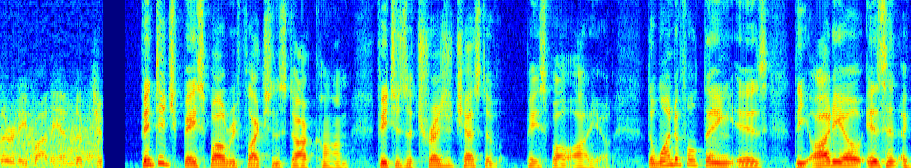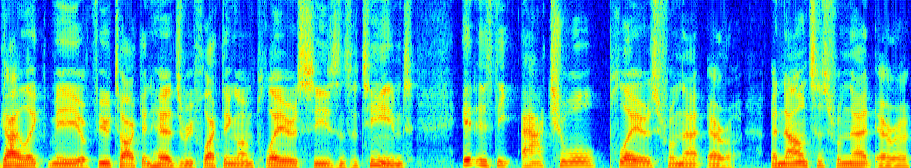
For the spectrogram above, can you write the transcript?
30 by the end of June. VintageBaseballReflections.com features a treasure chest of baseball audio. The wonderful thing is the audio isn't a guy like me or a few talking heads reflecting on players, seasons, or teams. It is the actual players from that era, announcers from that era,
